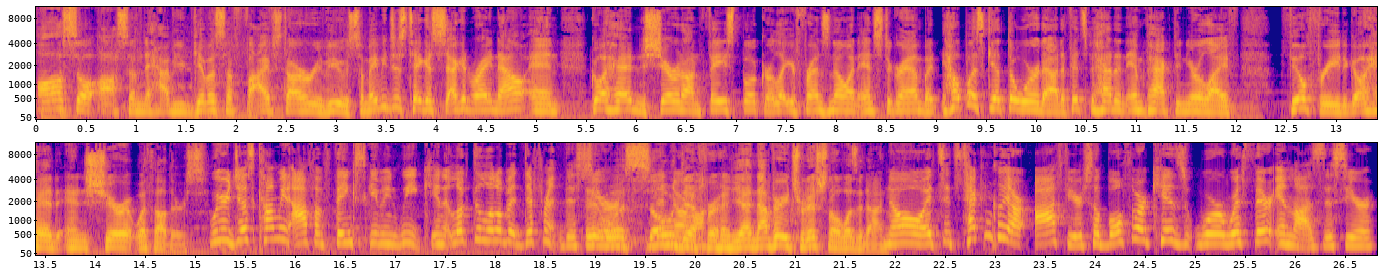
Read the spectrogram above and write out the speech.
also awesome to have you give us a five star review. So maybe just take a second right now and go ahead and share it on Facebook or let your friends know on Instagram, but help us get the word out. If it's had an impact in your life, feel free to go ahead and share it with others. We were just coming off of Thanksgiving week, and it looked a little bit different this year. It was so different. Yeah, not very traditional, was it, Dawn? No, it's it's technically our off year. So both of our kids were with their in-laws this year.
